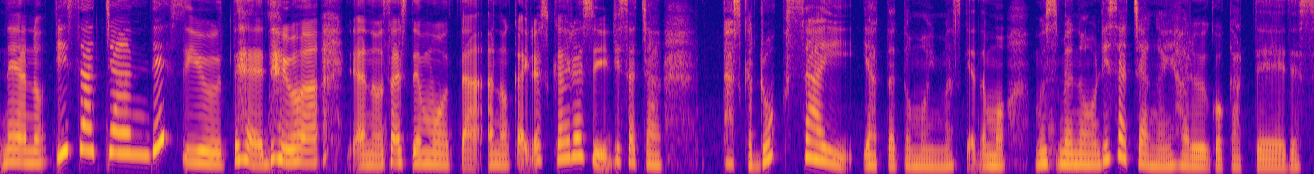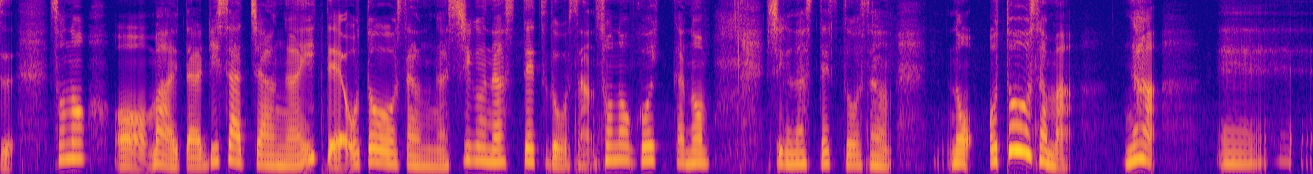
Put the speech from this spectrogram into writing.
ね、あの、リサちゃんです言うて、電話、あの、させてもうた、あの、かいらしかいらしいリサちゃん、確か6歳やったと思いますけれども娘のリサちゃんがいはるご家庭です。そのまあ言ったらリサちゃんがいてお父さんがシグナス鉄道さん。そのご一家のシグナス鉄道さんのお父様が、えー、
